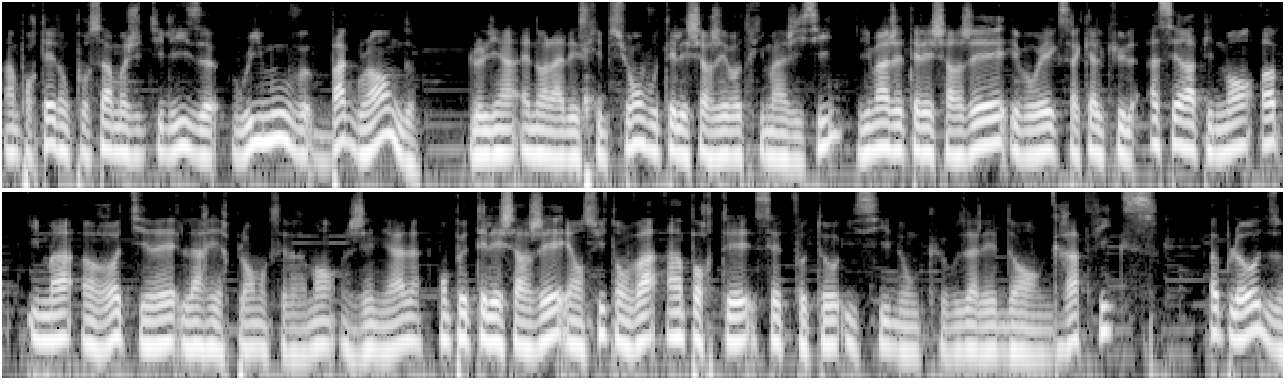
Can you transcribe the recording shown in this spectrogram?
importer. Donc pour ça, moi j'utilise Remove Background. Le lien est dans la description. Vous téléchargez votre image ici. L'image est téléchargée et vous voyez que ça calcule assez rapidement. Hop, il m'a retiré l'arrière-plan. Donc c'est vraiment génial. On peut télécharger et ensuite on va importer cette photo ici. Donc vous allez dans Graphics, Uploads.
